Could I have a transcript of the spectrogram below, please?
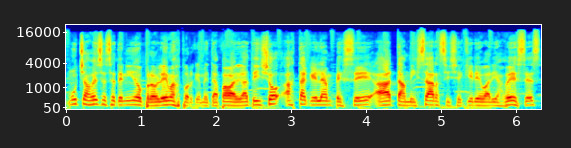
muchas veces he tenido problemas porque me tapaba el gatillo, hasta que la empecé a tamizar, si se quiere, varias veces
